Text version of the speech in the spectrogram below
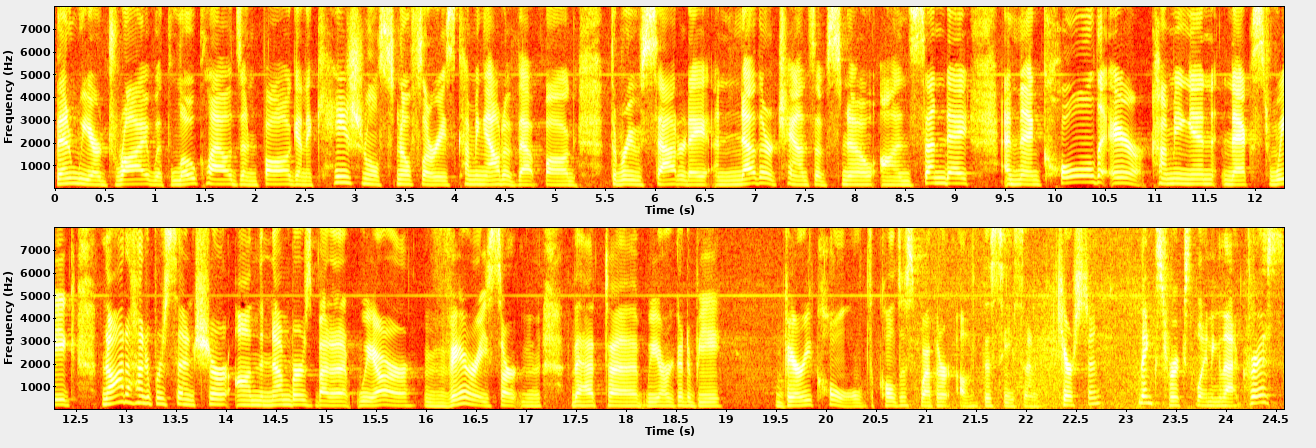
Then we are dry with low clouds and fog and occasional snow flurries coming out of that fog through Saturday. Another chance of snow on Sunday and then cold air coming in next week. Not 100% sure on the numbers, but uh, we are very certain that uh, we are going to be very cold, the coldest weather of the season. Kirsten? Thanks for explaining that, Kris.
